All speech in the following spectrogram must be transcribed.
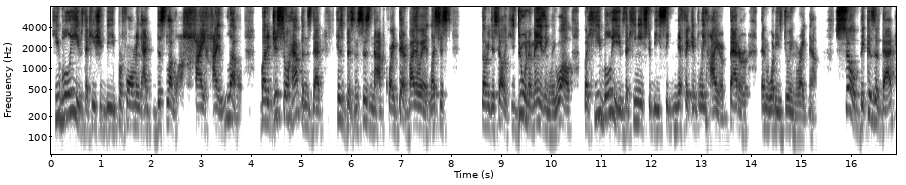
He believes that he should be performing at this level a high high level. But it just so happens that his business is not quite there. By the way let's just let me just tell you, he's doing amazingly well, but he believes that he needs to be significantly higher, better than what he's doing right now. So, because of that,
